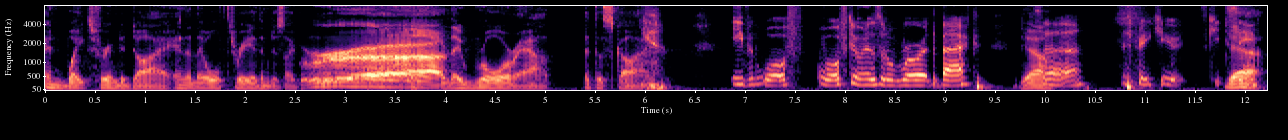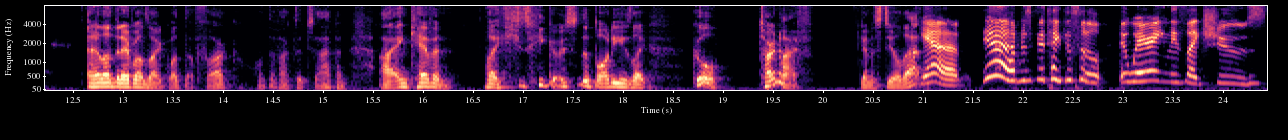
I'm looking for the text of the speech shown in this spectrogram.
and waits for him to die. And then they all three of them just like "Roar!" they roar out at the sky. even Worf, Worf doing his little roar at the back. Yeah. It's, uh, it's pretty cute. It's cute to Yeah. see. And I love that everyone's like, what the fuck? What the fuck did just happen? Uh, and Kevin, like, he goes to the body, he's like, cool, toe knife. Gonna steal that? Yeah, yeah. I'm just gonna take this little. They're wearing these like shoes.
